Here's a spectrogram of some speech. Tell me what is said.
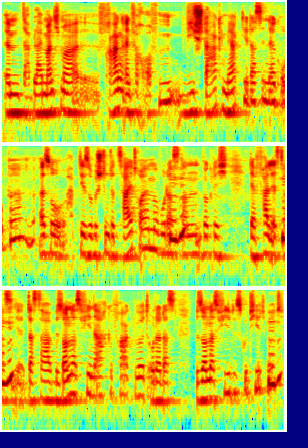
Ähm, da bleiben manchmal äh, Fragen einfach offen. Wie stark merkt ihr das in der Gruppe? Also habt ihr so bestimmte Zeiträume, wo das dann wirklich der Fall ist, dass, ihr, dass da besonders viel nachgefragt wird oder dass besonders viel diskutiert wird?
